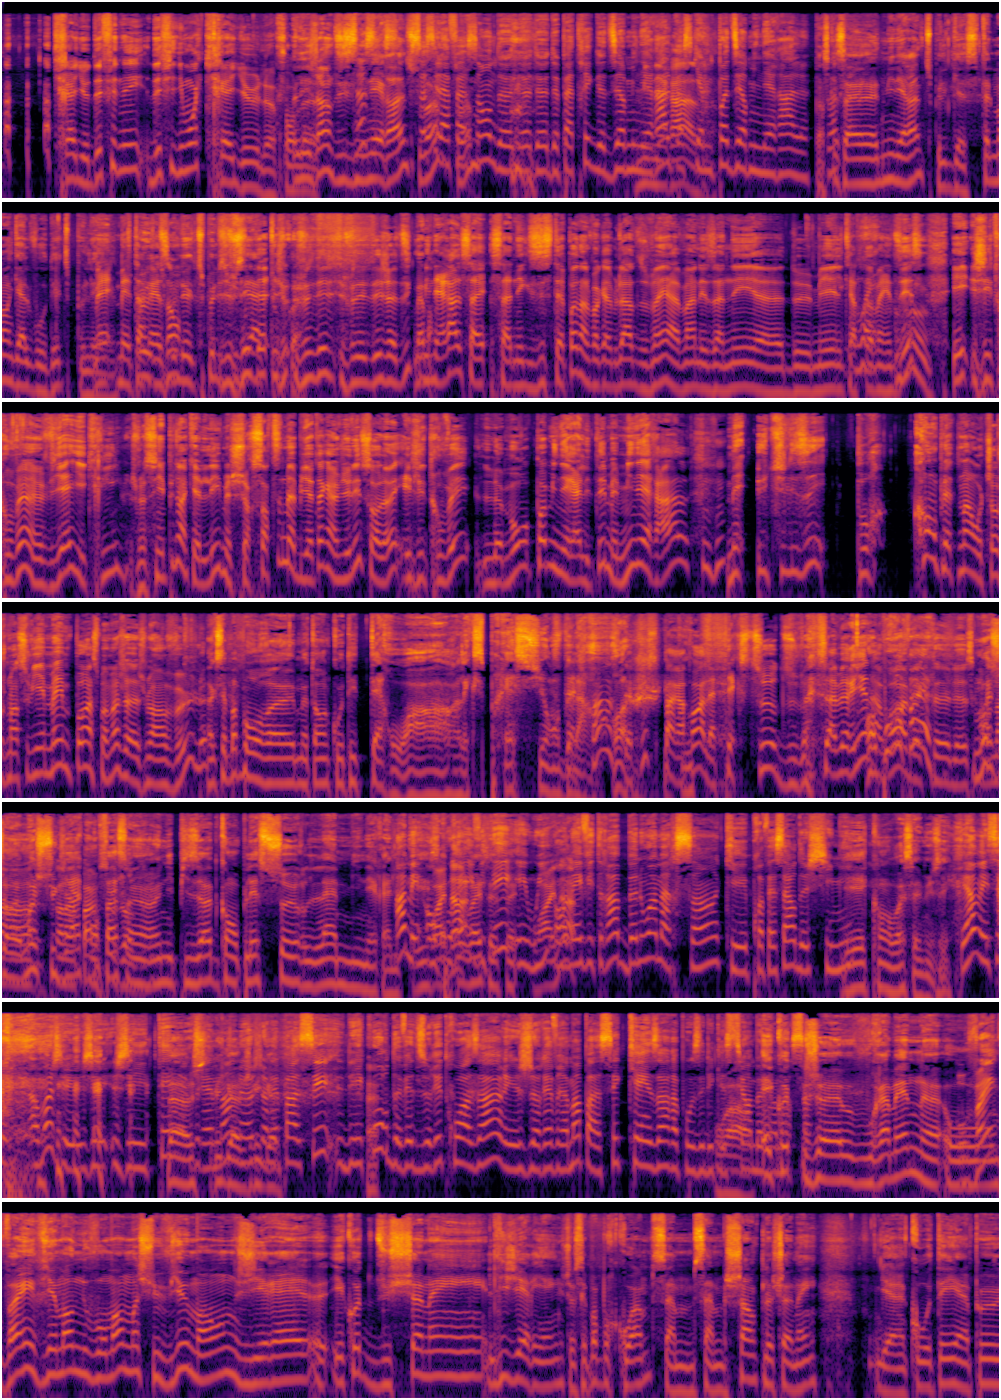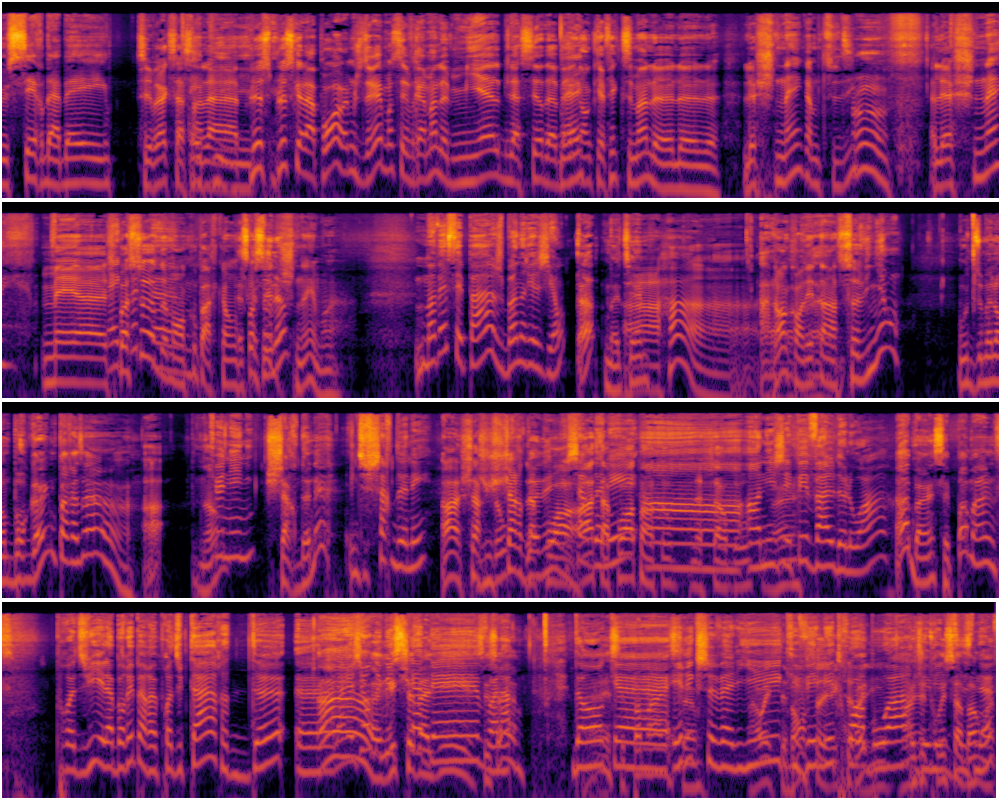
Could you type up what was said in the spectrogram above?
Crayeux. Définis, définis-moi crayeux, là. pour Les le- gens disent Ça, c'est- minéral ça, c'est la façon de, de, de, de Patrick de dire minéral, Minéral. parce qu'il aime pas dire minéral. Parce que ça, minéral, tu peux le c'est tellement galvaudé, tu peux les. Mais, mais tu t'as peux- raison. Tu peux, le- tu peux je, vous l'utiliser ai, à tout, je- quoi. je vous ai- je vous ai déjà dit que bon. minéral, ça, ça n'existait pas dans le vocabulaire du vin avant les années euh, 2090. Ouais. Mhm. Et j'ai trouvé un vieil écrit, je me souviens plus dans quel livre, mais je suis ressorti de ma bibliothèque un vieux livre sur le vin et j'ai trouvé le mot, pas minéralité, mais minéral, Mhm. mais utilisé pour complètement autre chose. Je m'en souviens même pas en ce moment, je, je m'en veux. Là. Donc, c'est pas pour, euh, mettons, le côté terroir, l'expression de la je pense c'était roche. plus par rapport à la texture du vin. Ça avait rien On à voir pourrait avec faire. euh, le, ce Moi, qu'on je, en- moi, je qu'on suggère qu'on pense fasse un, un épisode complet sur la minéralité. Ah, mais on Why pourrait inviter, fait. et oui, Why on not? invitera Benoît Marsan, qui est professeur de chimie. Et qu'on va s'amuser. Non, mais c'est, ah, moi, j'ai, j'ai, j'étais Non, je vraiment, rigole, là, j'aurais passé, les cours devaient durer trois heures et j'aurais vraiment passé 15 heures à poser des questions à Benoît Écoute, Marsan. je vous ramène euh, au, Au vin? Vieux monde, nouveau monde. Moi, je suis vieux monde. J'irais, euh, écoute, du chenin ligérien. Je sais pas pourquoi. Ça me, ça me chante le chenin. Il y a un côté un peu cire d'abeille. C'est vrai que ça sent Et la plus plus que la poire, même je dirais. Moi, c'est vraiment le miel puis la cire d'abeille. Ouais. Donc effectivement le le, le, le chenin comme tu dis, Hum. le chenin. Mais euh, je suis Ben, pas sûr de euh, mon coup par contre. Je est-ce suis pas que sûr c'est du là? chenin moi. Mauvais cépage, bonne région. Ah, ben tiens. Ah ah. Alors, Donc on est euh, en Sauvignon. Ou du melon de Bourgogne, par hasard? Ah non. Que nenni. Chardonnay. Du chardonnay. Ah chardot. Du chardonnay. La poire. Du Ah ta chardonnay poire tantôt. en, en IGP Val-de-Loire. Ah ben, c'est pas mal. Produit élaboré par un producteur de euh, la Ah, région de Muscadet. Voilà. ça? Donc, Ouais, mal, euh. Éric Chevalier, Ah oui, bon, ça, Éric Trois Chevalier. Bois bon, 2019.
